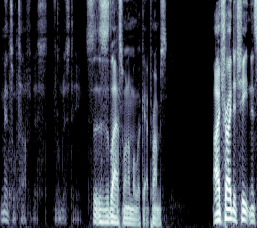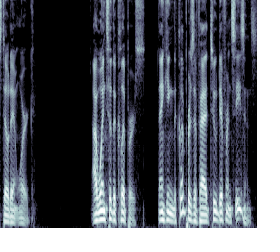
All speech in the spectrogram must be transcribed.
mental toughness from this team. So this is the last one I'm going to look at, promise. I tried to cheat and it still didn't work. I went to the Clippers, thinking the Clippers have had two different seasons.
